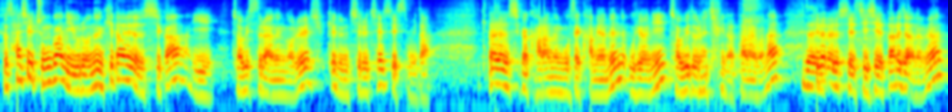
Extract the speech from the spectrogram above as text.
그래서 사실 중반 이후로는 키다리 아저씨가 이 저비스라는 거를 쉽게 눈치를 챌 수 있습니다. 키다리 아저씨가 가라는 곳에 가면은 우연히 저비도련님이 나타나거나 네. 키다리 아저씨의 지시에 따르지 않으면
